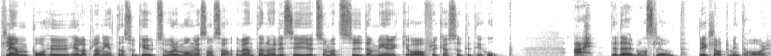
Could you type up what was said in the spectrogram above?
kläm på hur hela planeten såg ut så var det många som sa, vänta nu, det ser ju ut som att Sydamerika och Afrika har suttit ihop. Nej, det där är bara en slump, det är klart de inte har.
